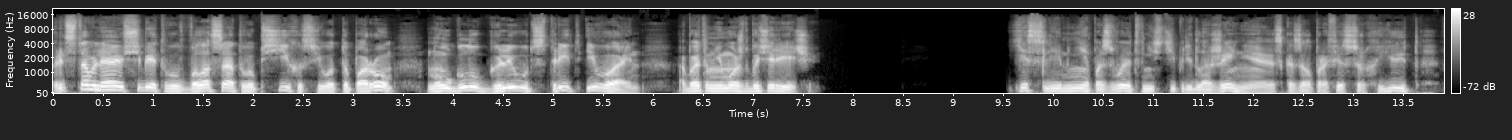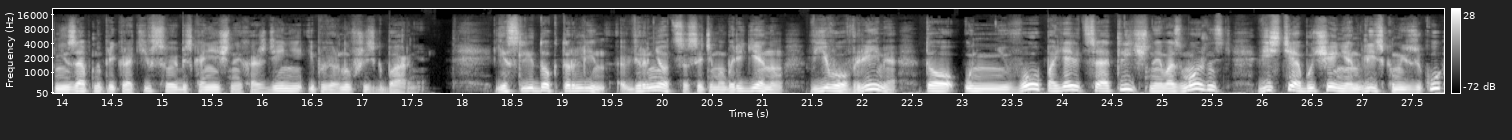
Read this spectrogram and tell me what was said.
Представляю себе этого волосатого психа с его топором на углу Голливуд-стрит и Вайн. Об этом не может быть и речи. «Если мне позволят внести предложение», — сказал профессор Хьюитт, внезапно прекратив свое бесконечное хождение и повернувшись к Барне. Если доктор Лин вернется с этим аборигеном в его время, то у него появится отличная возможность вести обучение английскому языку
